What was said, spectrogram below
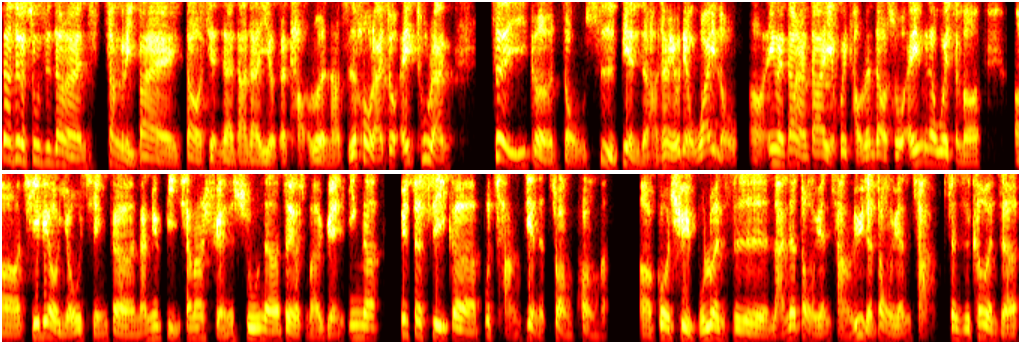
那这个数字当然上个礼拜到现在大家也有在讨论啊，只是后来说，哎，突然。这一个走势变得好像有点歪楼啊，因为当然大家也会讨论到说，哎，那为什么呃七六游行的男女比相当悬殊呢？这有什么原因呢？因为这是一个不常见的状况嘛。呃，过去不论是蓝的动员场、绿的动员场，甚至柯文哲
